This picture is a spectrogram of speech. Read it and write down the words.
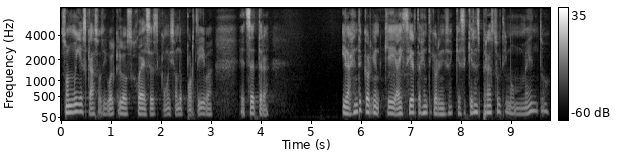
son muy escasos, igual que los jueces, comisión deportiva, etcétera. Y la gente que, que hay cierta gente que organiza que se quieren esperar hasta el último momento.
